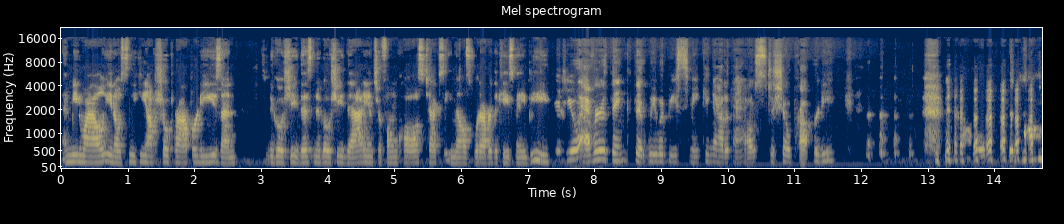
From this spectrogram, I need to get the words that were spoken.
And meanwhile, you know, sneaking out to show properties and negotiate this, negotiate that, answer phone calls, text, emails, whatever the case may be. Did you ever think that we would be sneaking out of the house to show property? But talking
